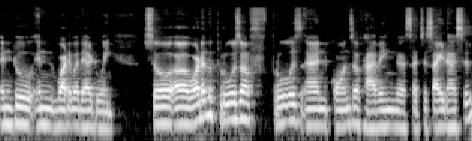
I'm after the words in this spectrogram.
into in whatever they are doing. So, what are the pros of pros and cons of having such a side hustle?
